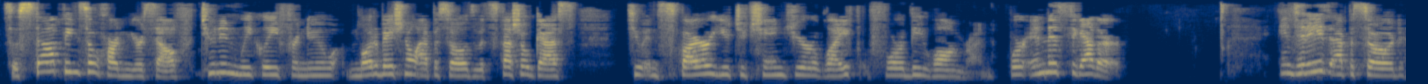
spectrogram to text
So stop being so hard on yourself. Tune in weekly for new motivational episodes with special guests to inspire you to change your life for the long run. We're in this together. In today's episode,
